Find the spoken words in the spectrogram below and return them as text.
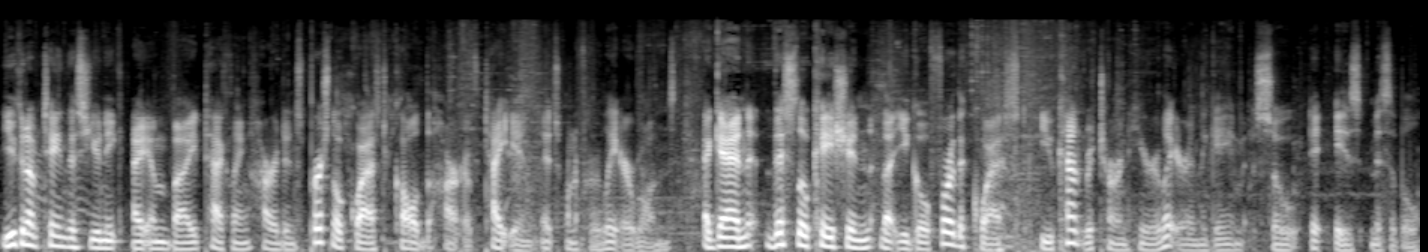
you can obtain this unique item by tackling Harding's personal quest called the Heart of Titan. It's one of her later ones. Again, this location that you go for the quest, you can't return here later in the game, so it is missable.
